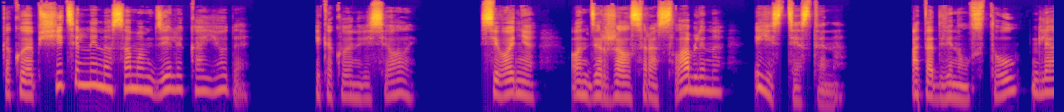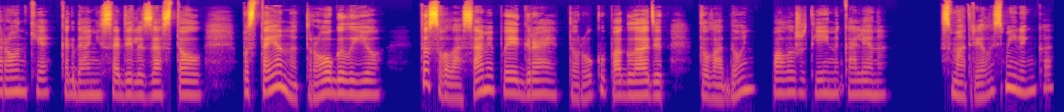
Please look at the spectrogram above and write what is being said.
какой общительный на самом деле Кайода. И какой он веселый. Сегодня он держался расслабленно и естественно отодвинул стул для Ронки, когда они садились за стол, постоянно трогал ее, то с волосами поиграет, то руку погладит, то ладонь положит ей на колено. Смотрелась миленько.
